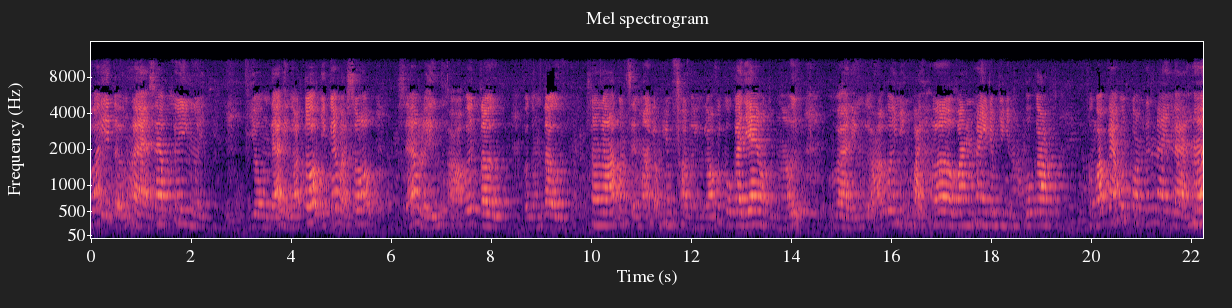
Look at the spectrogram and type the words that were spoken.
với ý tưởng là sau khi người dùng tốt chữ cái và số sẽ luyện gõ với từ. Và cụm từ, sau đó con sẽ mở rộng thêm phần luyện gõ với câu ca dao tục ngữ và luyện gõ với những bài thơ văn hay trong chương trình học của con. Phần báo cáo của con đến đây là hết.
